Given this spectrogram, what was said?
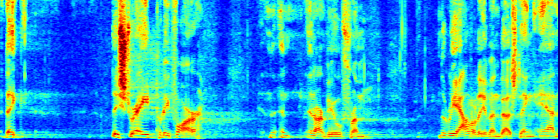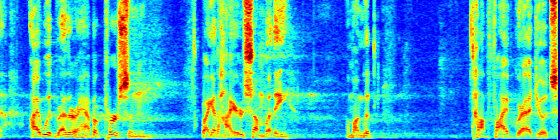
they, they strayed pretty far, in, in our view, from the reality of investing. And I would rather have a person, if I could hire somebody among the top five graduates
